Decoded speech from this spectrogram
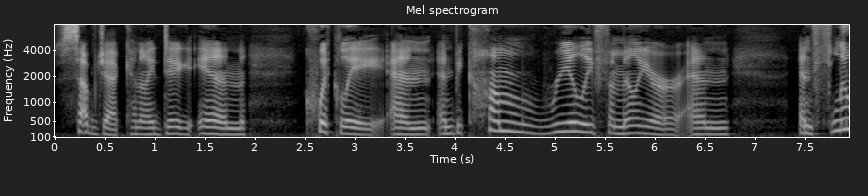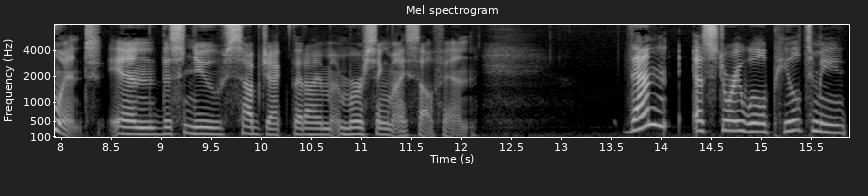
subject? Can I dig in? quickly and and become really familiar and and fluent in this new subject that I'm immersing myself in. Then a story will appeal to me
